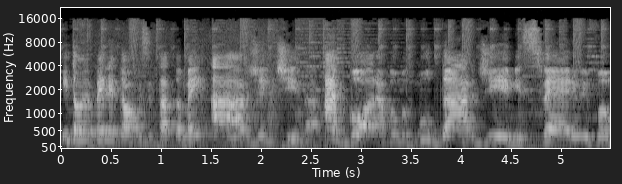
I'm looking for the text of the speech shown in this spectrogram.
Então é bem legal visitar também a Argentina. Agora vamos mudar de hemisfério e vamos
